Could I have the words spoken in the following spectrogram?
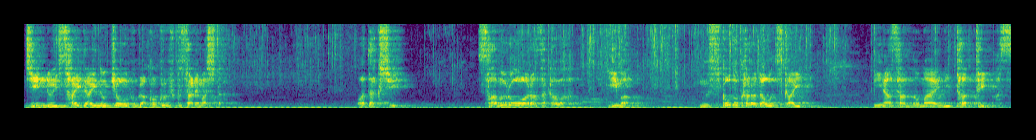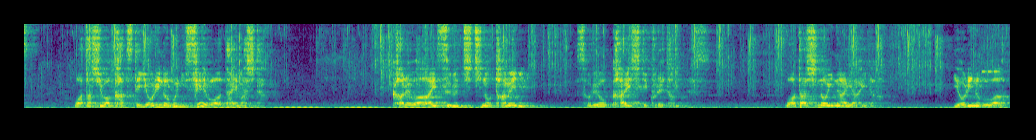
人類最大の恐怖が克服されました。私三郎荒坂は今息子の体を使い皆さんの前に立っています。私はかつて頼信に生を与えました。彼は愛する父のためにそれを返してくれたのです。私のいない間頼信は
